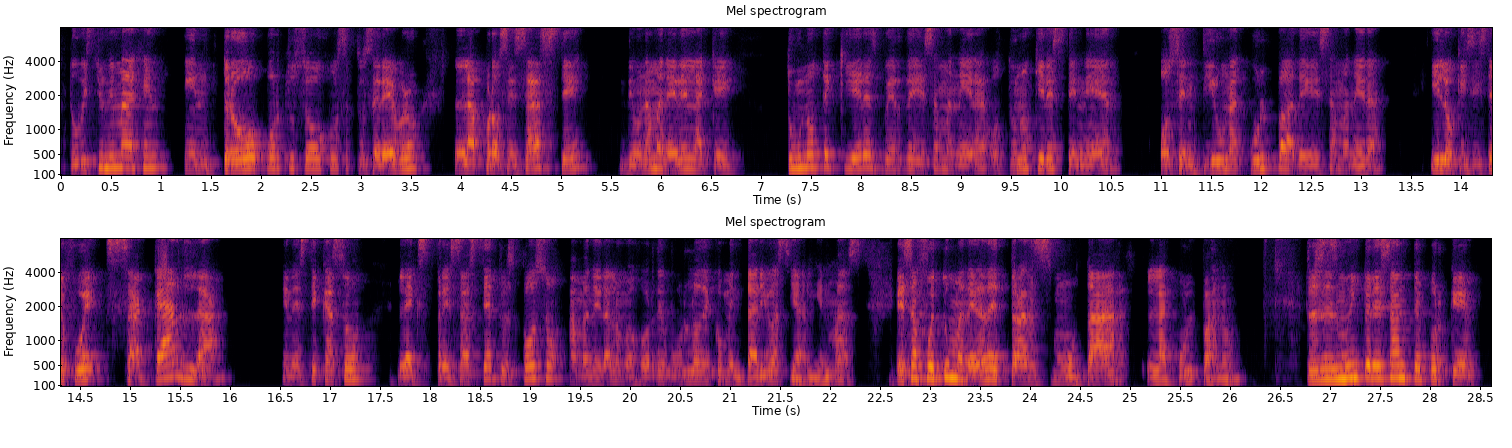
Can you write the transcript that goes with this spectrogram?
Tuviste una imagen, entró por tus ojos a tu cerebro, la procesaste de una manera en la que tú no te quieres ver de esa manera o tú no quieres tener o sentir una culpa de esa manera y lo que hiciste fue sacarla, en este caso la expresaste a tu esposo a manera a lo mejor de burlo de comentario hacia alguien más. Esa fue tu manera de transmutar la culpa, ¿no? Entonces es muy interesante porque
